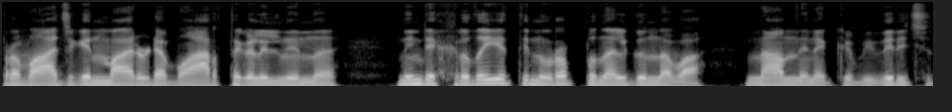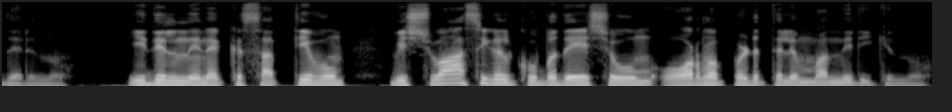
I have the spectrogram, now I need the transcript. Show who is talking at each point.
Speaker 1: പ്രവാചകന്മാരുടെ വാർത്തകളിൽ നിന്ന് നിന്റെ ഹൃദയത്തിനുറപ്പു നൽകുന്നവ നാം നിനക്ക് വിവരിച്ചു തരുന്നു. ഇതിൽ നിനക്ക് സത്യവും വിശ്വാസികൾക്കുപദേശവും ഓർമ്മപ്പെടുത്തലും വന്നിരിക്കുന്നു.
